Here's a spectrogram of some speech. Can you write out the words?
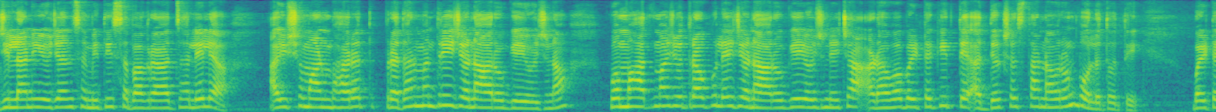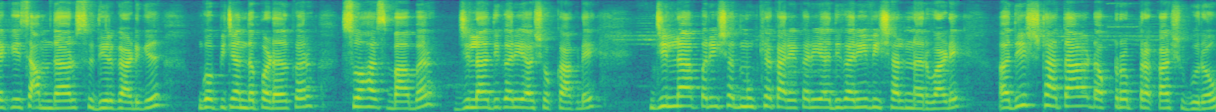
जिल्हा नियोजन समिती सभागृहात झालेल्या आयुष्यमान भारत प्रधानमंत्री जन आरोग्य योजना व महात्मा ज्योतिराव फुले जन आरोग्य योजनेच्या आढावा बैठकीत ते अध्यक्षस्थानावरून बोलत होते. बैठकीस आमदार सुधीर गाडगीळ गोपीचंद पडळकर सुहास बाबर जिल्हाधिकारी अशोक काकडे जिल्हा परिषद मुख्य कार्यकारी अधिकारी विशाल नरवाडे अधिष्ठाता डॉक्टर प्रकाश गुरव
